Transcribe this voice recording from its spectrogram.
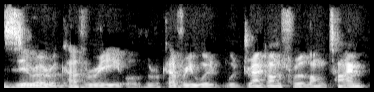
zero recovery or the recovery would, would drag on for a long time,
